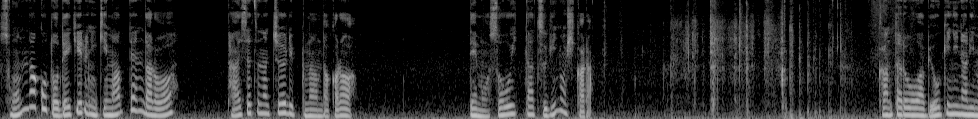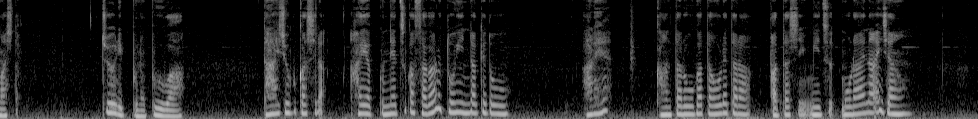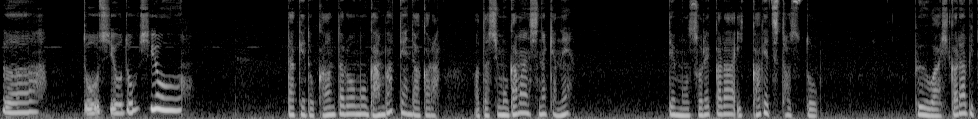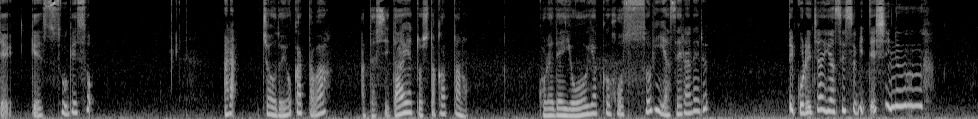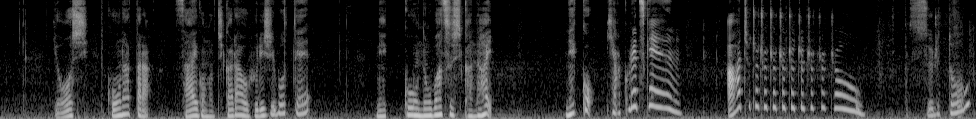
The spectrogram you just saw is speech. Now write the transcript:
そんなことできるに決まってんだろ。大切なチューリップなんだから。でもそういった次の日から勘太郎は病気になりました。チューリップのプーは「大丈夫かしら？早く熱が下がるといいんだけど。あれ？勘太郎が倒れたら私水もらえないじゃん。うわどうしようどうしよう。だけど勘太郎も頑張ってんだから私も我慢しなきゃね。でもそれから1ヶ月経つとプーは干からびてげっそげそあらちょうどよかったわ。私ダイエットしたかったの。これでようやくほっそり痩せられる。でこれじゃ痩せすぎて死ぬ。よしこうなったら最後の力を振り絞って。根っこを伸ばすしかない。根っこ百裂拳。あちょちょちょちょちょちょちょちょ。ちょちょすると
